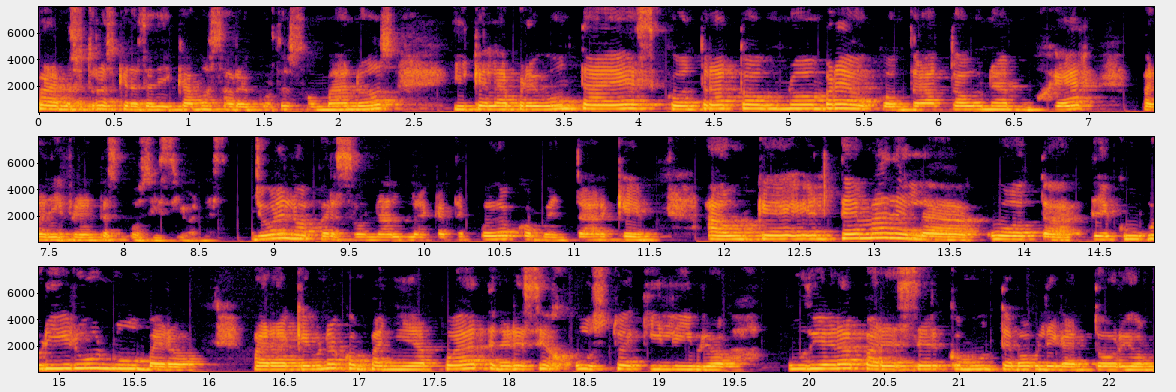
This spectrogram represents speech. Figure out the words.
para nosotros que nos dedicamos a recursos humanos y que la pregunta es, ¿contrato a un hombre o contrato a una mujer para diferentes posiciones? Yo en lo personal, Blanca, te puedo comentar que aunque el tema de la cuota, de cubrir un número para que una compañía pueda tener ese justo equilibrio pudiera parecer como un tema obligatorio,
